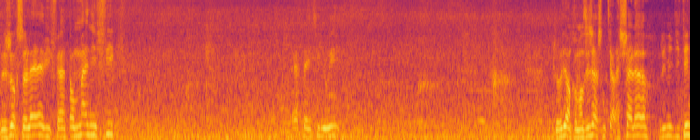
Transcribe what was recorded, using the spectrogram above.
Le jour se lève, il fait un temps magnifique. Air Tahiti Nui. Je veux dire, on commence déjà à sentir la chaleur, l'humidité.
